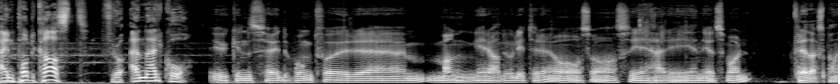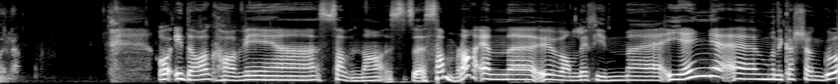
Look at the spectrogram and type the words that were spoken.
En podkast fra NRK. Ukens høydepunkt for eh, mange radiolyttere, og også oss i- her i Nyhetsmorgen, Fredagspanelet. Og i dag har vi samla en eh, uvanlig fin eh, gjeng. Eh, Monica Sjango,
